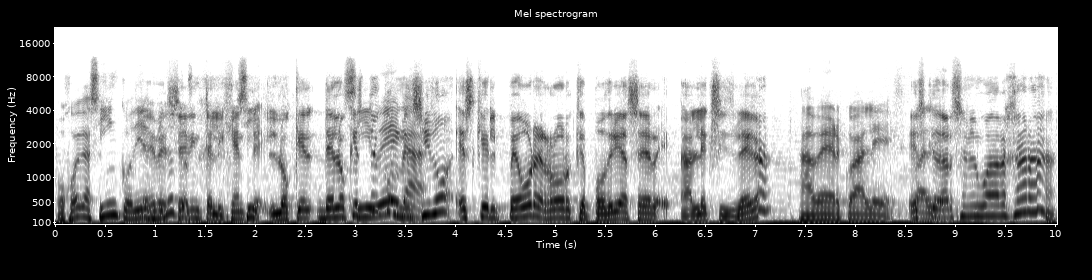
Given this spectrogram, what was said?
o juega 5 o 10 minutos. Debe ser inteligente. lo que, de lo que estoy convencido es que el peor error que podría hacer Alexis Vega. A ver, ¿cuál es? es quedarse en el Guadalajara.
